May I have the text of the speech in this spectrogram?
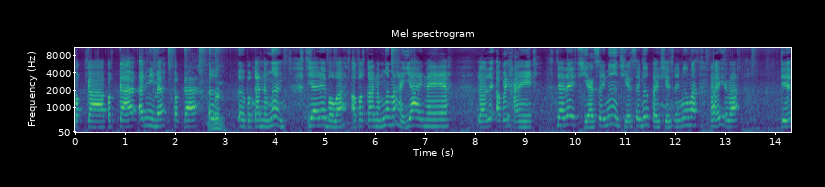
ปากกาปากกาอันนี้ไหมปากกาเออเออปากกาน้ำเงินยายเลยบอกว่า เอาปากกาน้ำเงินมาให้ยายแน่หลานเลยเอาไปให้ยายเลยเขียนใส่มือเขียนใส่มือไปเขียนใส่มือมาแล้วให้เห็นว่าเจ็ด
